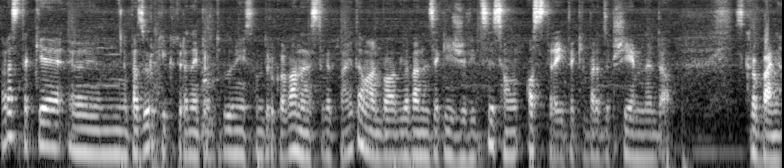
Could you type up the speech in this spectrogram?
oraz takie pazurki, które najprawdopodobniej są drukowane z tego pamiętam albo odlewane z jakiejś żywicy, są ostre i takie bardzo przyjemne do skrobania,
